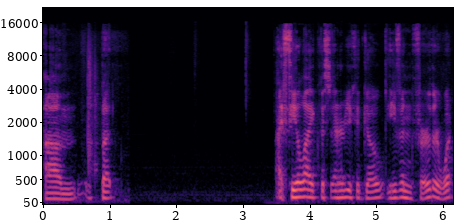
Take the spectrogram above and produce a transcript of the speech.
Um, but I feel like this interview could go even further. What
